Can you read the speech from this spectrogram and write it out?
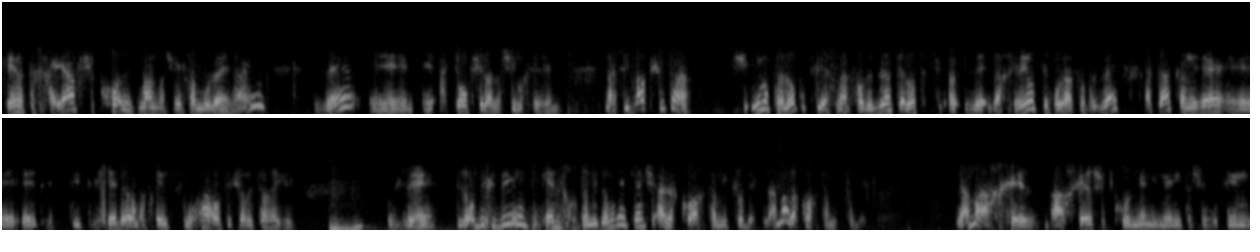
כן, אתה חייב שכל הזמן מה שיש לך מול העיניים זה אה, אה, הטוב של אנשים אחרים. מהסיבה הפשוטה, שאם אתה לא תצליח לעשות את זה, אתה לא תצליח, ואחרים יצליחו לעשות את זה, אתה כנראה אה, אה, תחיה ברמת חיים צנועה או תשאר את הרגל. Mm-hmm. ולא בכדי, כן, אנחנו תמיד אומרים, כן, שהלקוח תמיד צודק. למה הלקוח תמיד צודק? למה האחר, האחר שקונה ממני את השירותים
